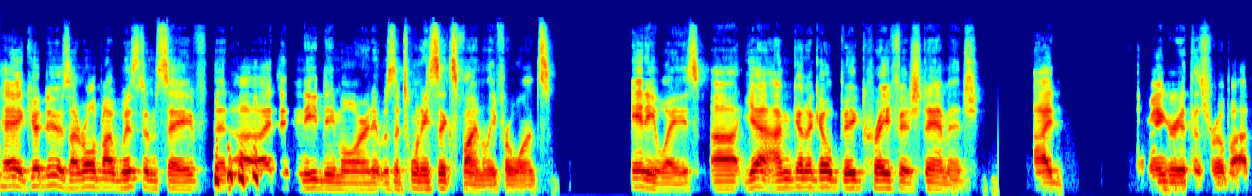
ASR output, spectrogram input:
hey, good news! I rolled my wisdom save that uh, I didn't need anymore, and it was a twenty-six finally for once. Anyways, uh, yeah, I'm gonna go big crayfish damage. I, I'm angry at this robot.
